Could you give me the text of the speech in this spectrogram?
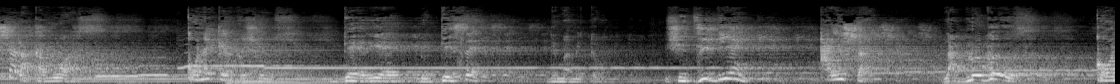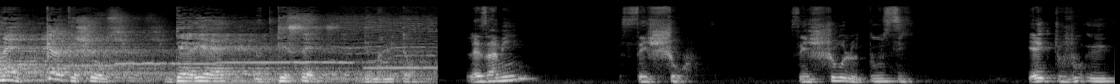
Aïcha la Camoise connaît quelque chose derrière le décès de Maméton. Je dis bien, Aïcha, la blogueuse, connaît quelque chose derrière le décès de Maméton. Les amis, c'est chaud. C'est chaud le tout-ci. Il y a toujours eu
